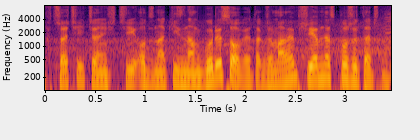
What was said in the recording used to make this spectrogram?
w trzeciej części odznaki Znam Góry Sowie, także mamy przyjemne z pożytecznym.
